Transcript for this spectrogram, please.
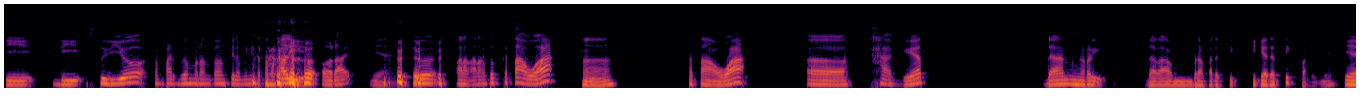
Di di studio tempat gue menonton film ini pertama kali. Alright. Ya itu orang-orang tuh ketawa. Heeh. ketawa eh kaget dan ngeri. Dalam berapa detik? Tiga detik paling ya. Ya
